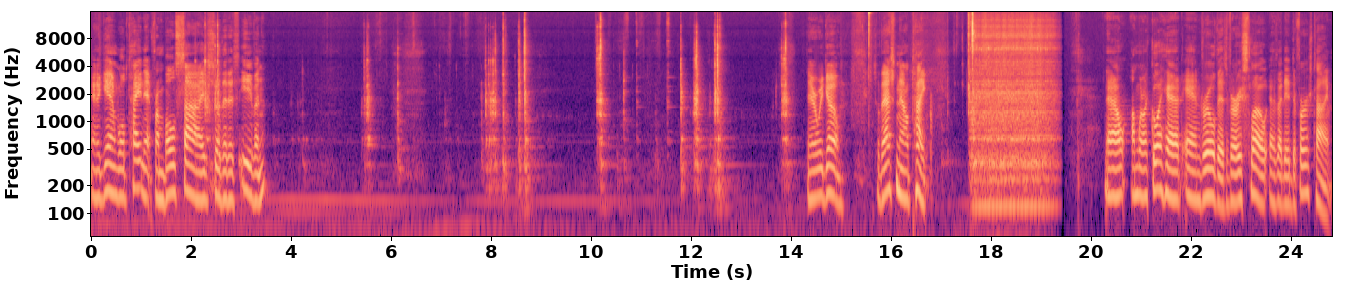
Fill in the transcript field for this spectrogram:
And again, we'll tighten it from both sides so that it's even. There we go. So that's now tight. Now I'm going to go ahead and drill this very slow as I did the first time.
